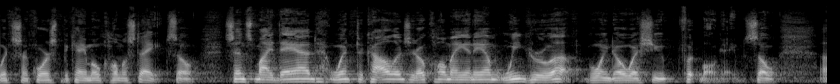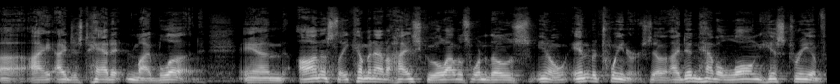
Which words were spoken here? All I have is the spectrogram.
which of course became Oklahoma State. So since my dad went to college at Oklahoma A&M, we grew up going to OSU football games. So uh, I, I, just had it in my blood. And honestly, coming out of high school, I was one of those, you know, in betweeners. Uh, I didn't have a long history of,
